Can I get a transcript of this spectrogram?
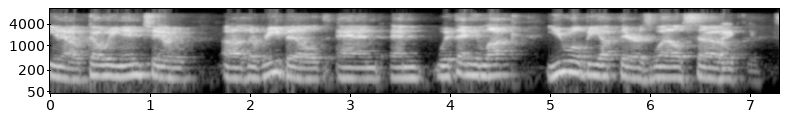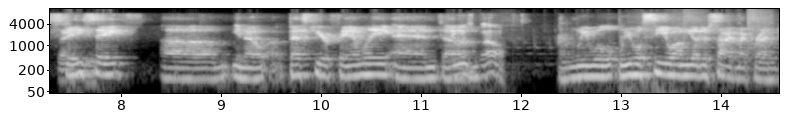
you know, going into yeah. uh, the rebuild, and and with any luck, you will be up there as well. So Thank you. stay you. safe. Um, you know, best to your family, and You as um, well. and we will we will see you on the other side, my friend.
